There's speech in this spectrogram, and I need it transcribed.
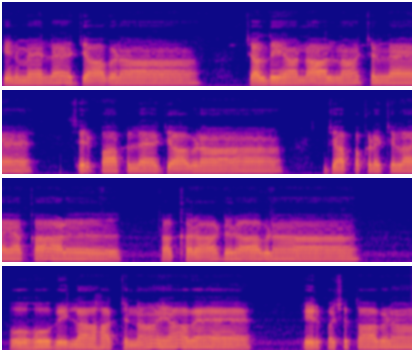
ਖਿਨ ਮੈਂ ਲੈ ਜਾਵਣਾ। ਚਲਦਿਆਂ ਨਾਲ ਨਾ ਚੱਲੇ ਸਿਰ ਪਾਪ ਲੈ ਜਾਵਣਾ, ਜਾ ਪਕੜ ਚਲਾਇਆ ਕਾਲ, ਤਾਂ ਖਰਾ ਡਰਾਵਣਾ। ਉਹ ਵੇਲਾ ਹੱਥ ਨਾ ਆਵੇ, ਫਿਰ ਪਛਤਾਵਣਾ।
